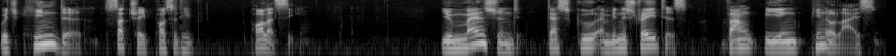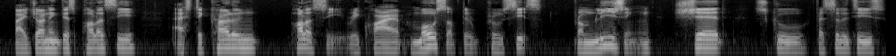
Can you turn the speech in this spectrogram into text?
which hinder such a positive policy. You mentioned that school administrators found being penalized by joining this policy as the current policy required most of the proceeds from leasing shared school facilities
